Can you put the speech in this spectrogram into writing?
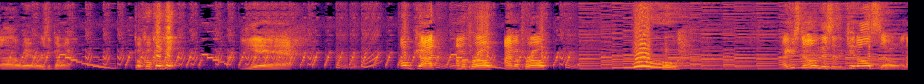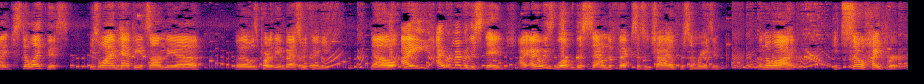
Uh, wait, where's it going? Go, go, go, go! Yeah. Oh god, I'm a pro. I'm a pro. Woo! I used to own this as a kid also, and I still like this. Is why I'm happy it's on the, uh, uh was part of the ambassador thingy. Now, I I remember this stage. I, I always loved the sound effects as a child for some reason. Don't know why. It's so hyper.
